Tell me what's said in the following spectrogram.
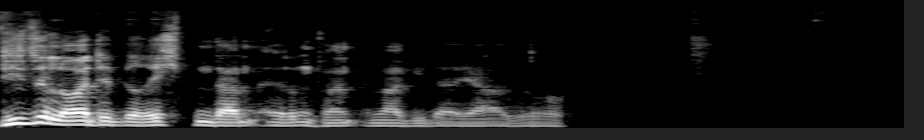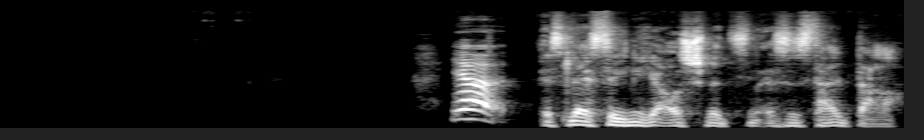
diese Leute berichten dann irgendwann immer wieder, ja, so, Ja. Es lässt sich nicht ausschwitzen, es ist halt da.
